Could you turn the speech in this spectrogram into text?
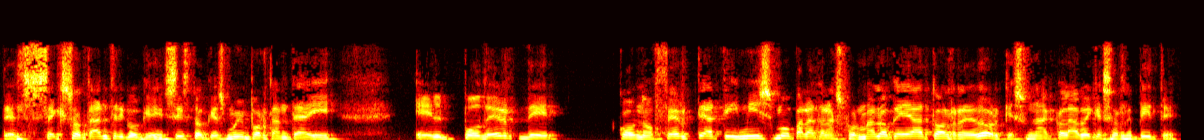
del sexo tántrico, que insisto, que es muy importante ahí, el poder de conocerte a ti mismo para transformar lo que hay a tu alrededor, que es una clave que se repite.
